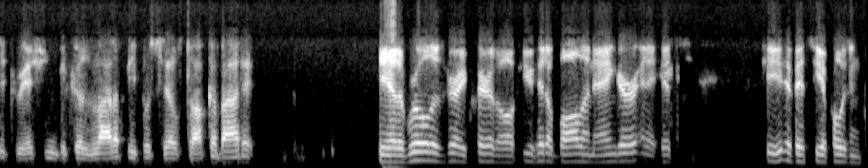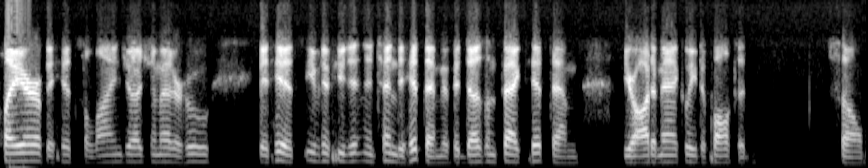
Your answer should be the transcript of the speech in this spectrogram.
situation because a lot of people still talk about it? Yeah, the rule is very clear though. If you hit a ball in anger and it hits, if it's the opposing player, if it hits the line judge, no matter who it hits, even if you didn't intend to hit them, if it does in fact hit them, you're automatically defaulted. So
